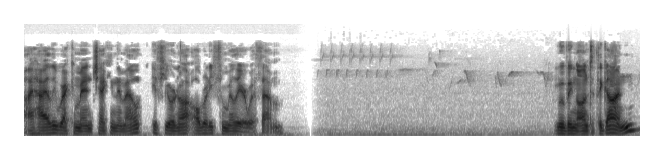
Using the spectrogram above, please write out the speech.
I highly recommend checking them out if you are not already familiar with them. Moving on to the gun,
